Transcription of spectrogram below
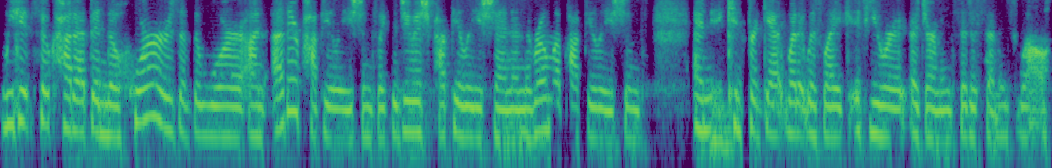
we get so caught up in the horrors of the war on other populations like the Jewish population and the Roma populations and mm-hmm. can forget what it was like if you were a German citizen as well.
